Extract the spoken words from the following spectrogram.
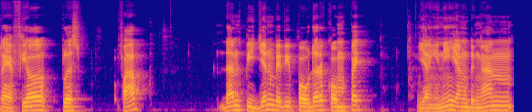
refill plus fab dan pigeon baby powder compact. Yang ini yang dengan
